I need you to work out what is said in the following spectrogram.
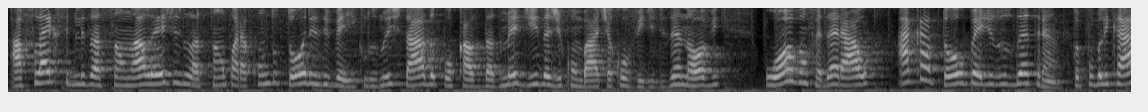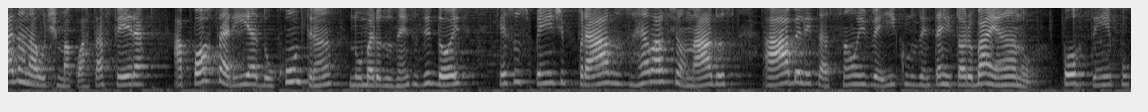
a flexibilização na legislação para condutores e veículos no estado por causa das medidas de combate à Covid-19, o órgão federal acatou o pedido do Detran. Foi publicada na última quarta-feira a portaria do CONTRAN número 202, que suspende prazos relacionados à habilitação em veículos em território baiano por tempo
